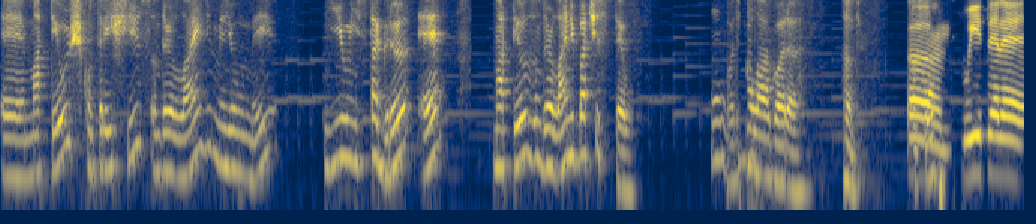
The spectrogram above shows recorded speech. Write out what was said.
é Mateus com 3x, underline 616. E o Instagram é Mateus, underline Batistel. Pode falar agora, Hunter. Ah, Twitter é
